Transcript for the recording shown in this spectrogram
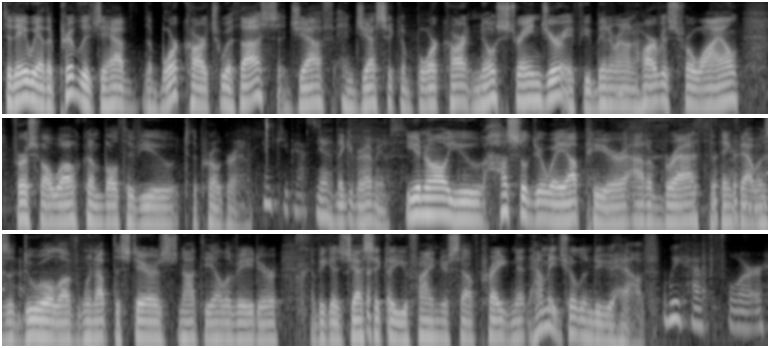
Today we have the privilege to have the Borkarts with us, Jeff and Jessica Borkart. No stranger if you've been around Harvest for a while. First of all, welcome both of you to the program. Thank you, Pastor. Yeah, thank you for having us. You know, you hustled your way up here out of breath. I think that was a duel of went up the stairs, not the elevator, because Jessica, you find yourself pregnant. How many children do you have? We have four.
